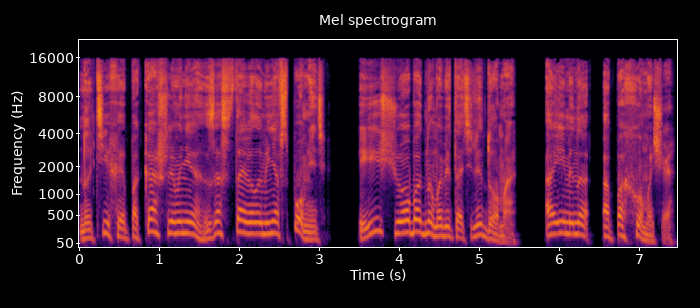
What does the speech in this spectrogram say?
Но тихое покашливание заставило меня вспомнить и еще об одном обитателе дома, а именно о Пахомыче.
